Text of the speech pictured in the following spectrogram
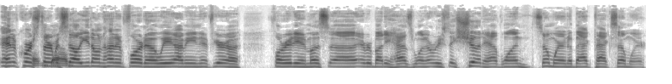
And of course, And, Thermacell. you don't hunt in Florida. We, I mean, if you're a Floridian, most uh, everybody has one, or at least they should have one somewhere in a backpack somewhere.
